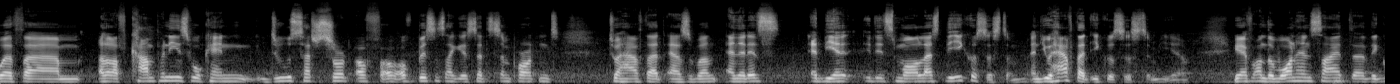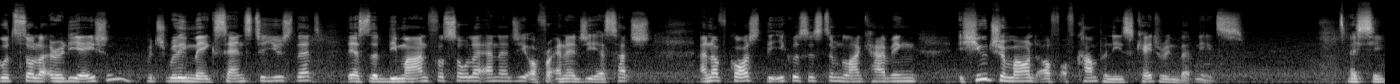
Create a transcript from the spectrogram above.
with um, a lot of companies who can do such sort of, of business. I guess that's important to have that as well, and it is at the end, it is more or less the ecosystem, and you have that ecosystem here. You have on the one hand side uh, the good solar irradiation, which really makes sense to use that. There's the demand for solar energy or for energy as such, and of course the ecosystem, like having a huge amount of, of companies catering that needs. I see.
